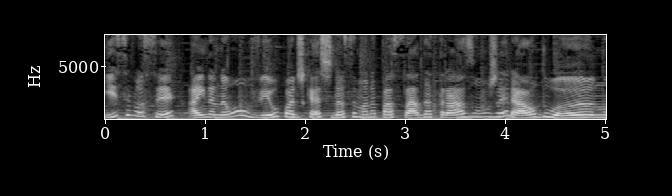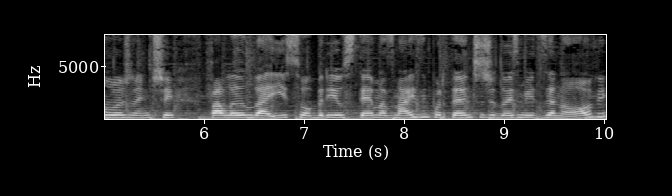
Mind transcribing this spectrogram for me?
E se você ainda não ouviu, o podcast da semana passada traz um geral do ano, a gente falando aí sobre os temas mais importantes de 2019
